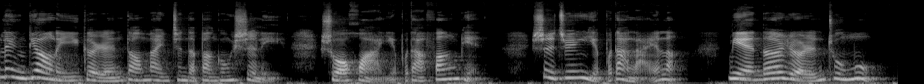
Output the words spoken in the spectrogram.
另调了一个人到曼桢的办公室里，说话也不大方便，世君也不大来了，免得惹人注目。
